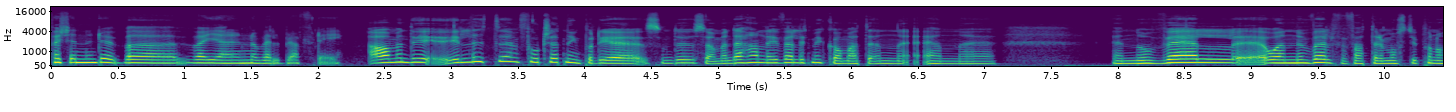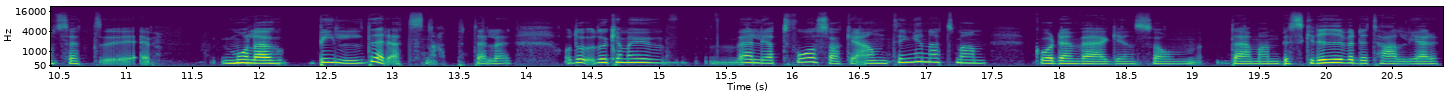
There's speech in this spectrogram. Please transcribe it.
vad, känner du? Vad, vad gör en novell bra för dig? Ja, men det är lite en fortsättning på det som du sa, men det handlar ju väldigt mycket om att en, en, eh, en novell och en novellförfattare måste ju på något sätt eh, måla upp bilder rätt snabbt. Eller, och då, då, kan man ju välja två saker. Antingen att man går den vägen som, där man beskriver detaljer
